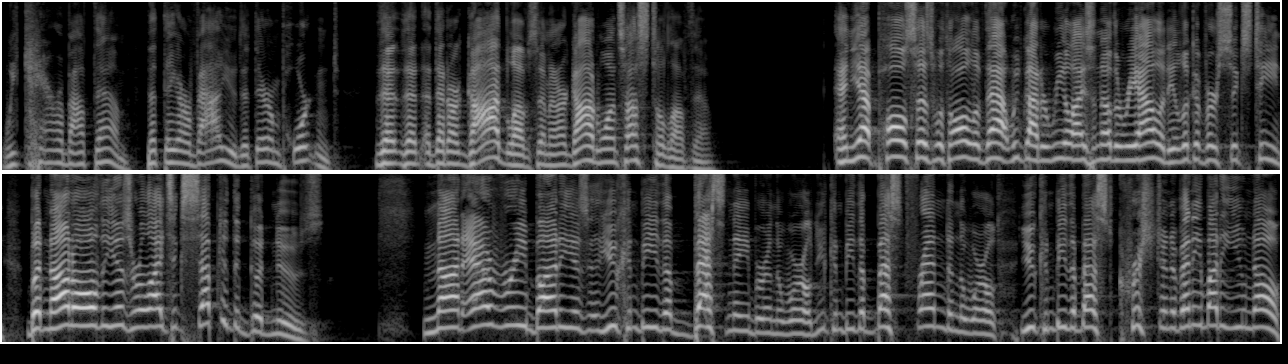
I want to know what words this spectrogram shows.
we care about them, that they are valued, that they're important, that, that, that our God loves them, and our God wants us to love them. And yet, Paul says, with all of that, we've got to realize another reality. Look at verse 16. But not all the Israelites accepted the good news. Not everybody is, you can be the best neighbor in the world. You can be the best friend in the world. You can be the best Christian of anybody you know.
